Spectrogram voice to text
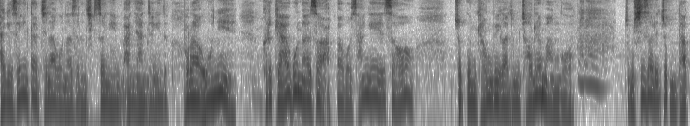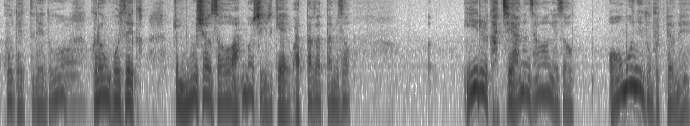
자기 생일달 지나고 나서는 직성이 많이 안정이 돌아오니 그렇게 하고 나서 아빠하고 상의해서 조금 경비가 좀 저렴한 곳, 좀 시설이 조금 낮고 됐더라도 그런 곳에 좀 모셔서 한 번씩 이렇게 왔다 갔다 하면서 일을 같이 하는 상황에서 어머니도 불편해.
